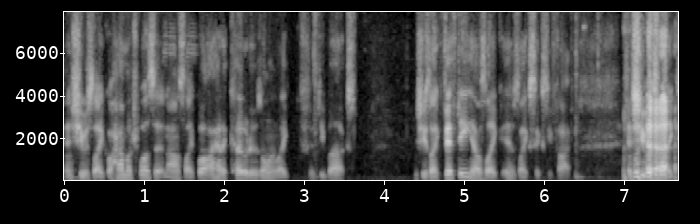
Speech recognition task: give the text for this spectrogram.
and she was like, "Well, how much was it?" And I was like, "Well, I had a code. It was only like fifty bucks." And she's like, 50? I was like, "It was like 65." And she was like,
